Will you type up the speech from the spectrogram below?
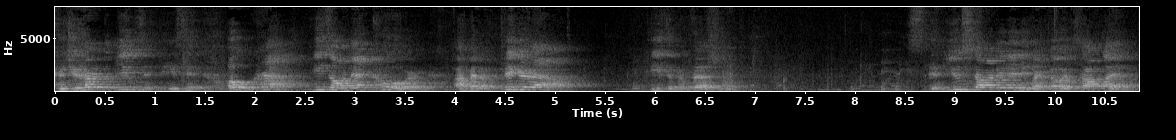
Because you heard the music. And you said, oh crap, he's on that chord. I better figure it out. He's a professional. If you started anyway, go ahead, stop playing.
